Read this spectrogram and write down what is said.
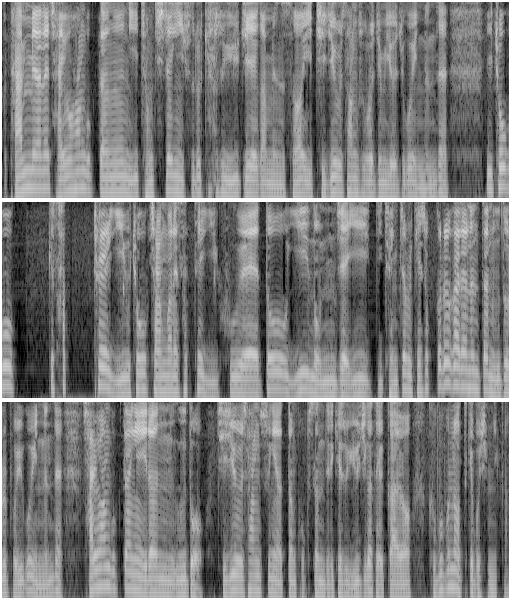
그 반면에 자유한국당은 이 정치적인 이슈들을 계속 유지해가면서 이 지지율 상승으로 지금 이어지고 있는데 이 조국 그 사퇴 이후 조국 장관의 사퇴 이후에도 이 논제, 이, 이 쟁점을 계속 끌어가려는 딴 의도를 보이고 있는데 자유한국당의 이런 의도, 지지율 상승의 어떤 곡선들이 계속 유지가 될까요? 그 부분은 어떻게 보십니까?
